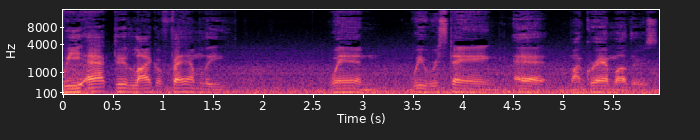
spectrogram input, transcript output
We acted like a family when we were staying at my grandmother's.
